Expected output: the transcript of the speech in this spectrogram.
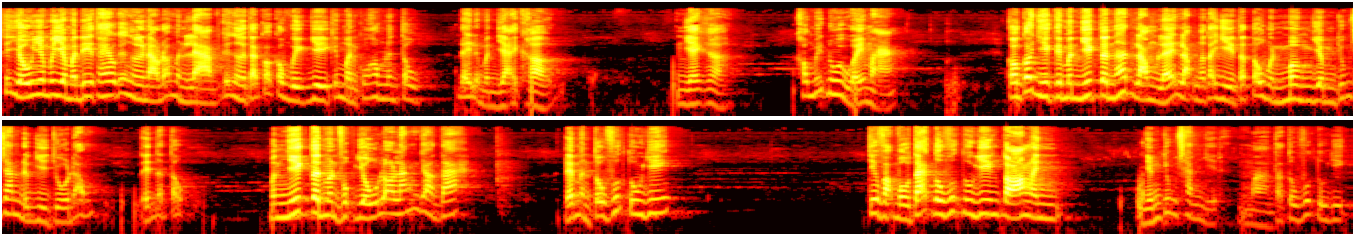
Thí dụ như bây giờ mình đi theo cái người nào đó mình làm, cái người ta có công việc gì cái mình cũng không lên tu. Đây là mình dạy khờ. Mình dạy khờ. Không biết nuôi huệ mạng. Còn có việc thì mình nhiệt tình hết lòng, lễ lọc người ta gì, người ta tu, mình mừng giùm chúng sanh được gì chùa đông để người ta tu. Mình nhiệt tình, mình phục vụ, lo lắng cho người ta để mình tu phước tu duyên. Chứ phật bồ tát tu phước tu duyên toàn là những chúng sanh vậy đó, mà người ta tu phước tu duyên.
